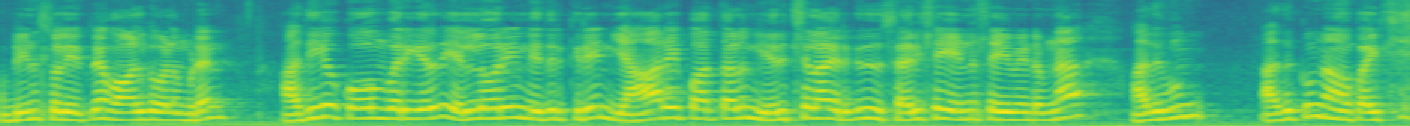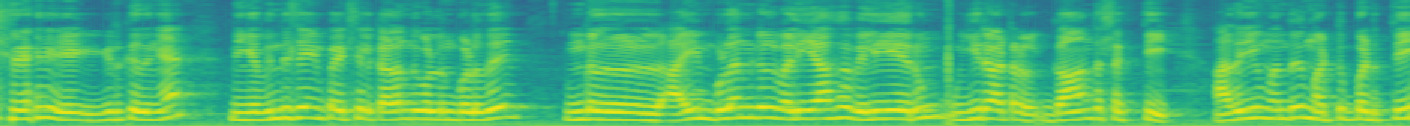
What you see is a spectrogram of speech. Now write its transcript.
அப்படின்னு சொல்லியிருக்கிறேன். வாழ்க வளமுடன். அதிக கோபம் வருகிறது. எல்லோரையும் எதிர்க்கிறேன். யாரை பார்த்தாலும் எரிச்சலாக இருக்குது. இது சரி செய்ய என்ன செய்ய வேண்டும்னா அதுவும் அதுக்கும் நம்ம பயிற்சி இருக்குதுங்க. நீங்கள் விந்துஜெயம் பயிற்சியில் கலந்து கொள்ளும் பொழுது உங்கள் ஐம்புலன்கள் வழியாக வெளியேறும் உயிராற்றல் காந்த சக்தி அதையும் வந்து மட்டுப்படுத்தி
